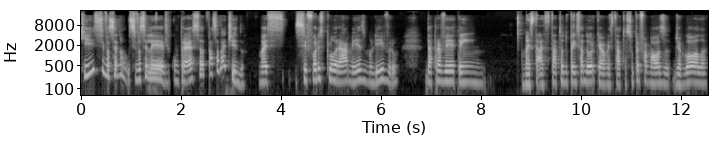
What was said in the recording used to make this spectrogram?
que se você não, se você lê com pressa, passa batido. Mas se for explorar mesmo o livro, dá para ver, tem uma estátua do Pensador, que é uma estátua super famosa de Angola,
